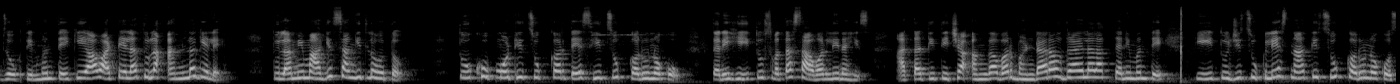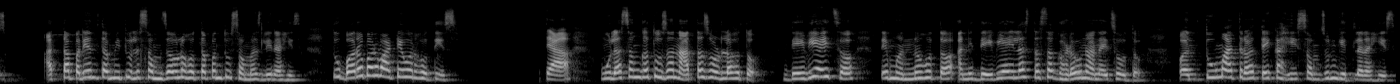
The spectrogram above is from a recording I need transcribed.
जोगतीन म्हणते की या वाटेला तुला आणलं गेले तुला मी मागेच सांगितलं होतं. तू खूप मोठी चूक करतेस ही चूक करू नको. तरीही तू स्वतः सावरली नाहीस. आता ती तिच्या अंगावर भंडारा उधळायला लागते आणि म्हणते की तुझी चुकलीस ना ती चूक करू नकोस. आत्तापर्यंत मी तुला समजवलं होतं पण तू समजली नाहीस. तू बरोबर वाटेवर होतीस. त्या मुलासंग तुझं नातं जोडलं होतं. देवी आईचं ते म्हणणं होतं आणि देवी आईलाच तसं घडवून आणायचं होतं. पण तू मात्र ते काही समजून घेतलं नाहीस.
